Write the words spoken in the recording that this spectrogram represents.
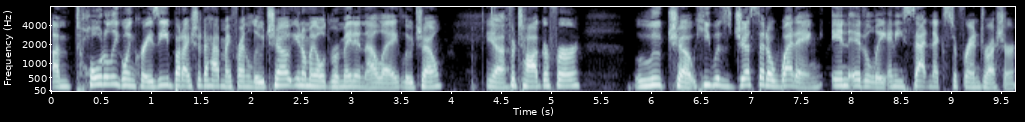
I'm totally going crazy. But I should have had my friend Lucho. You know, my old roommate in L.A. Lucho, yeah. photographer. Lucho. He was just at a wedding in Italy, and he sat next to Fran Drescher.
